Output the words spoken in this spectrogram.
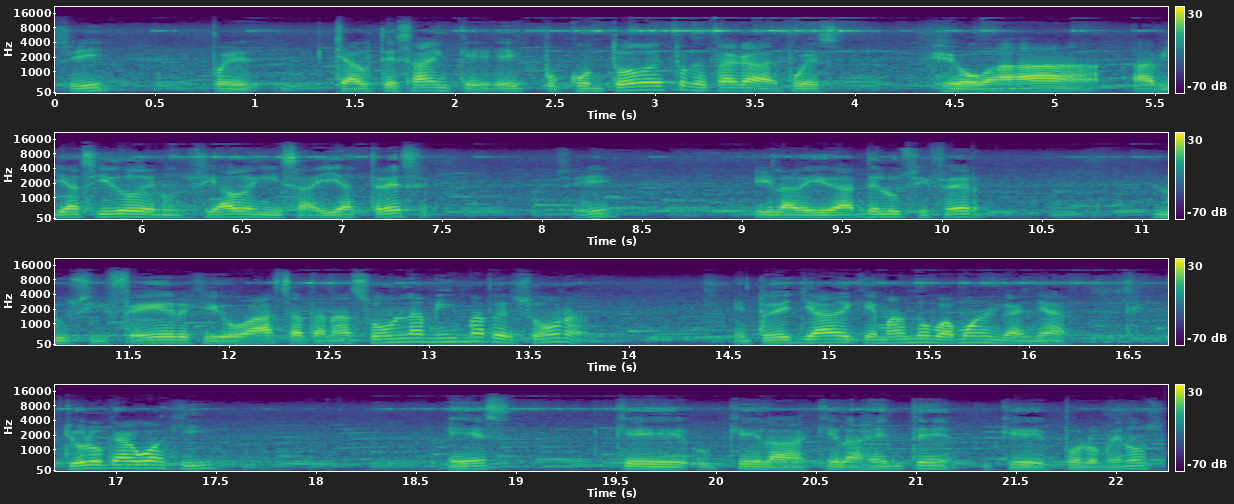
¿Sí? Pues ya ustedes saben que eh, con todo esto que está acá, pues Jehová había sido denunciado en Isaías 13, ¿sí? Y la deidad de Lucifer. Lucifer, Jehová, Satanás son la misma persona. Entonces ya de qué más nos vamos a engañar. Yo lo que hago aquí es que, la, que la gente, que por lo menos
